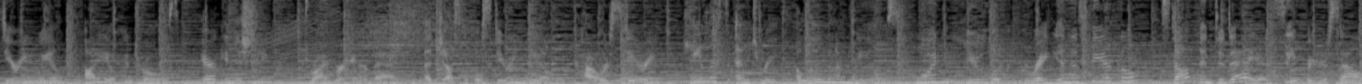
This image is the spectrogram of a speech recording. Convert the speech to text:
steering wheel, audio controls, air conditioning, driver airbag, adjustable steering wheel, power steering, keyless entry, aluminum wheels. Wouldn't you look great in this vehicle? Stop in today and see for yourself.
